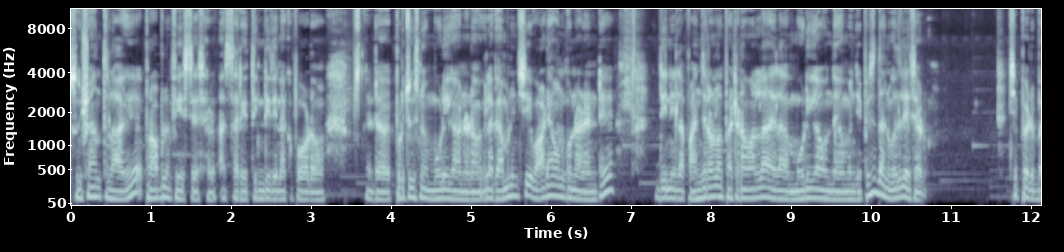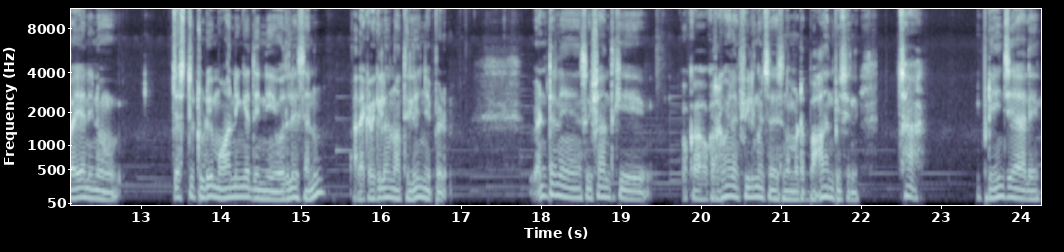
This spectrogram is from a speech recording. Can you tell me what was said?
సుశాంత్ లాగే ప్రాబ్లం ఫేస్ చేశాడు. అది సరే తిండి తినకపోవడం ఎప్పుడు చూసినా మూడీగా ఉండడం ఇలా గమనించి వాడేమనుకున్నాడంటే దీన్ని ఇలా పంజరంలో పెట్టడం వల్ల ఇలా మూడీగా ఉందేమో అని చెప్పేసి దాన్ని వదిలేశాడు. చెప్పాడు భయ్య నేను జస్ట్ టుడే మార్నింగే దీన్ని వదిలేశాను. అది ఎక్కడికి వెళ్ళిందో నాకు తెలియని చెప్పాడు. వెంటనే సుశాంత్కి ఒక ఒక రకమైన ఫీలింగ్ వచ్చేసింది అనమాట బాధ అనిపించింది. చా ఇప్పుడు ఏం చేయాలి?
